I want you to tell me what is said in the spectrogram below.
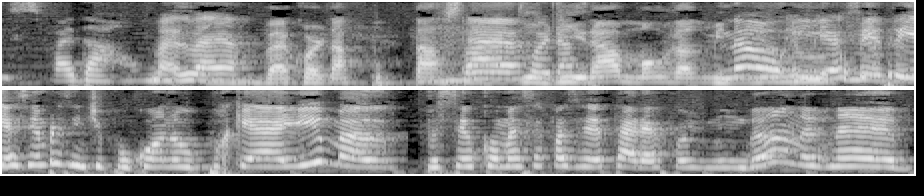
isso vai dar ruim. Mas vai, Vai acordar putaço Vai acordar- virar a mão já no menino. Não, e é sempre, é sempre assim, tipo, quando. Porque aí mas, você começa a fazer tarefas mundanas, né?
